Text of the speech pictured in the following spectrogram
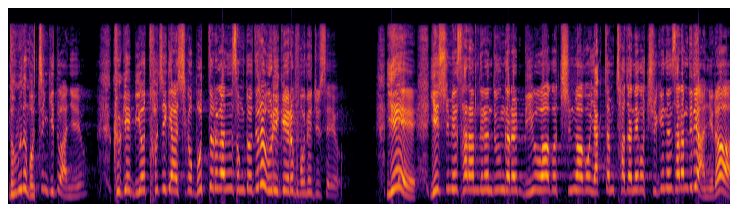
너무나 멋진 기도 아니에요? 그게 미어 터지게 하시고 못 들어가는 성도들을 우리 교회로 보내주세요. 예, 예수님의 사람들은 누군가를 미워하고 증오하고 약점 찾아내고 죽이는 사람들이 아니라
